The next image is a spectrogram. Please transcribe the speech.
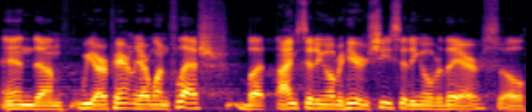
And um, we are apparently our one flesh, but I'm sitting over here and she's sitting over there. So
